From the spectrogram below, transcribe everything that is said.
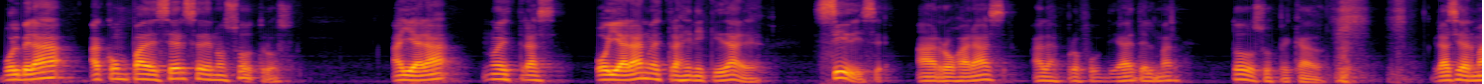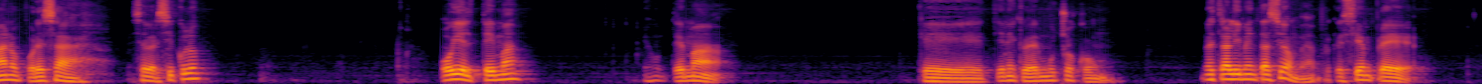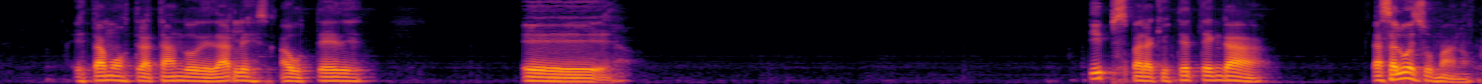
Volverá a compadecerse de nosotros. Hallará nuestras, hollará nuestras iniquidades Sí, dice, arrojarás a las profundidades del mar todos sus pecados. Gracias, hermano, por ese versículo. Hoy el tema es un tema que tiene que ver mucho con nuestra alimentación, porque siempre estamos tratando de darles a ustedes eh, tips para que usted tenga la salud en sus manos.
